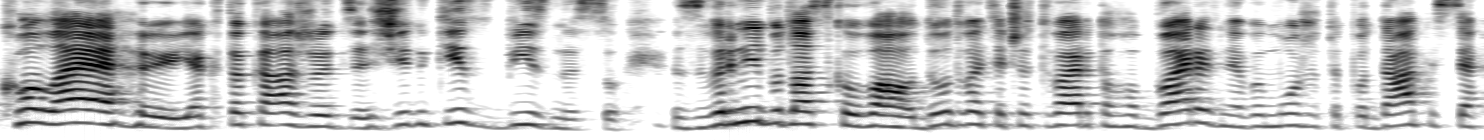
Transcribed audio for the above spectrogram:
колеги, як то кажуть, жінки з бізнесу. Зверніть, будь ласка, увагу, до 24 березня ви можете податися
